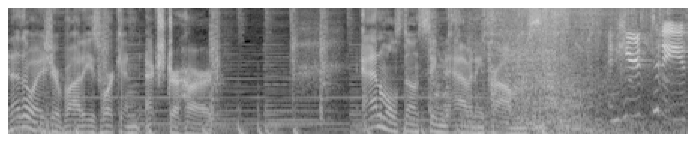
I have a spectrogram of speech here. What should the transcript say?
and otherwise your body's working extra hard. Animals don't seem to have any problems. And here's today's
